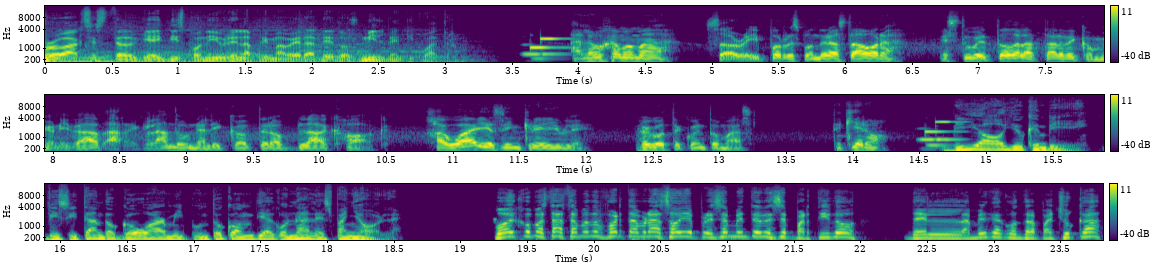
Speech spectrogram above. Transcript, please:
Pro Access Tailgate disponible en la primavera de 2024. Aloha mamá. Sorry por responder hasta ahora. Estuve toda la tarde con mi unidad arreglando un helicóptero Black Hawk. Hawái es increíble. Luego te cuento más. Te quiero. Be All You Can Be, visitando goarmy.com diagonal español. Muy, ¿cómo estás? Te mando un fuerte abrazo. Oye, precisamente de ese partido del América contra Pachuca,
